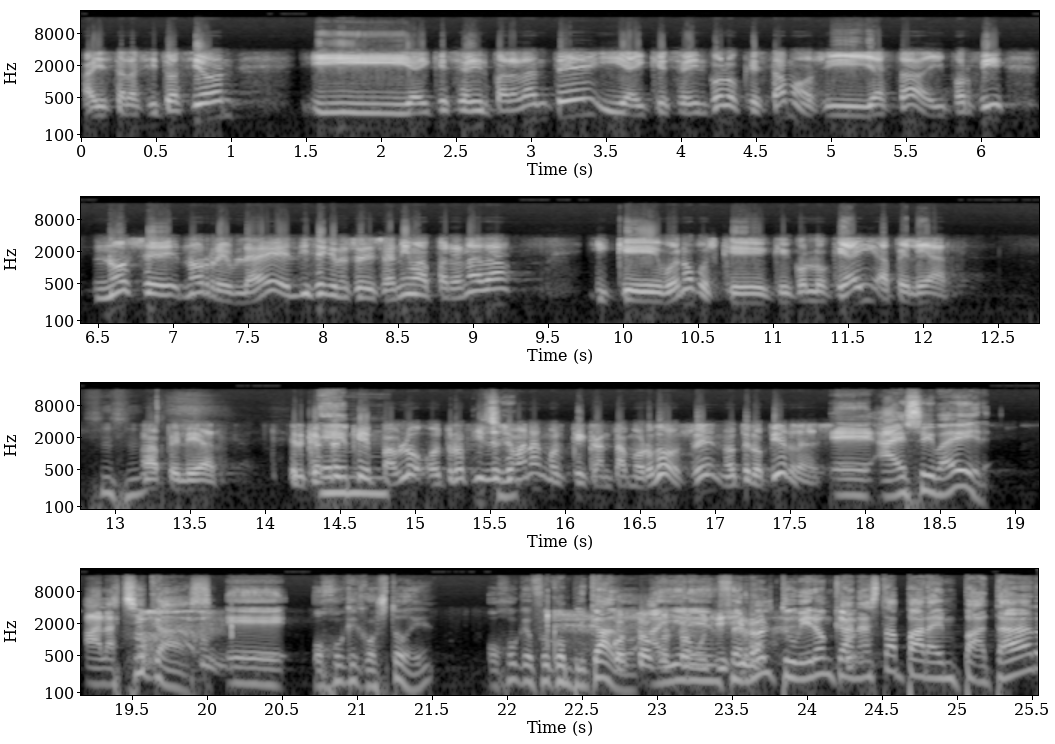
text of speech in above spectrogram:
ahí está la situación y hay que seguir para adelante y hay que seguir con los que estamos y ya está. Y por fin no se no rebla ¿eh? él dice que no se desanima para nada y que bueno pues que, que con lo que hay a pelear a pelear el caso es que Pablo otro fin de semana que cantamos dos eh no te lo pierdas Eh, a eso iba a ir. A las chicas, eh, ojo que costó, ¿eh? Ojo que fue complicado. Costó, en muchísimo. Ferrol tuvieron canasta para empatar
